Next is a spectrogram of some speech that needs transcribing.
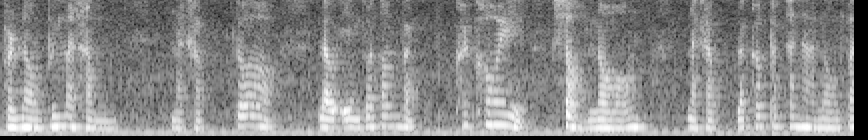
เพราะน้องเพิ่งมาทำนะครับ ก็เราเองก็ต้องแบบค่อยๆสอนน้องนะครับ แล้วก็พัฒนาน้องไป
